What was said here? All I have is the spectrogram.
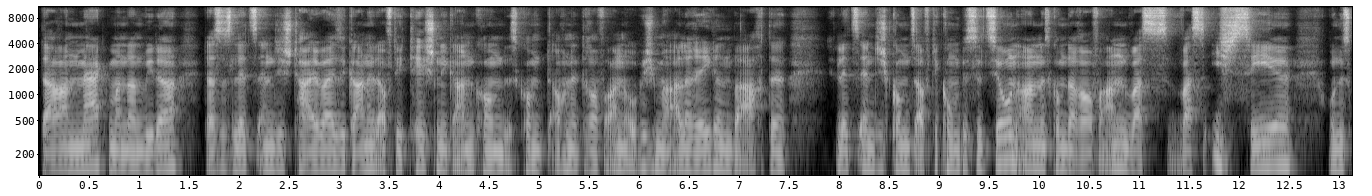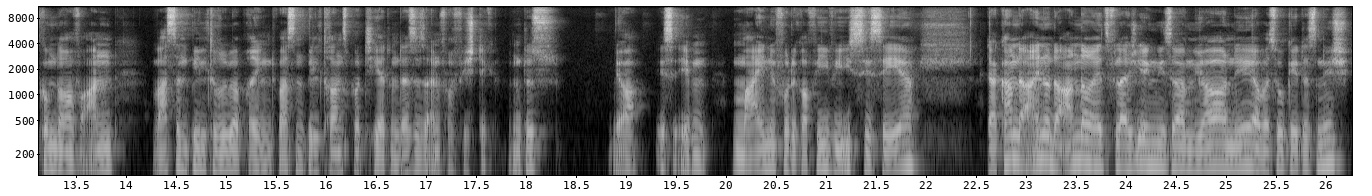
daran merkt man dann wieder, dass es letztendlich teilweise gar nicht auf die Technik ankommt. Es kommt auch nicht darauf an, ob ich immer alle Regeln beachte. Letztendlich kommt es auf die Komposition an, es kommt darauf an, was, was ich sehe und es kommt darauf an, was ein Bild rüberbringt, was ein Bild transportiert. Und das ist einfach wichtig. Und das, ja, ist eben meine Fotografie, wie ich sie sehe. Da kann der ein oder andere jetzt vielleicht irgendwie sagen, ja, nee, aber so geht es nicht.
